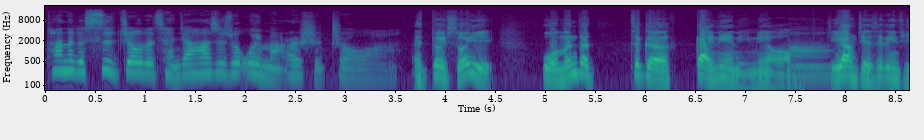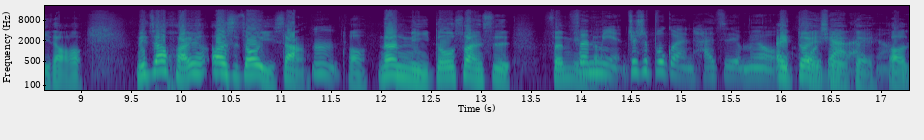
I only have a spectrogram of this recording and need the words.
他那个四周的产假，他是说未满二十周啊。哎，对，所以我们的这个概念里面哦，嗯、一样解释令提到哦，你只要怀孕二十周以上，嗯，哦，那你都算是分娩。分娩就是不管孩子有没有哎，对对对，哦，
